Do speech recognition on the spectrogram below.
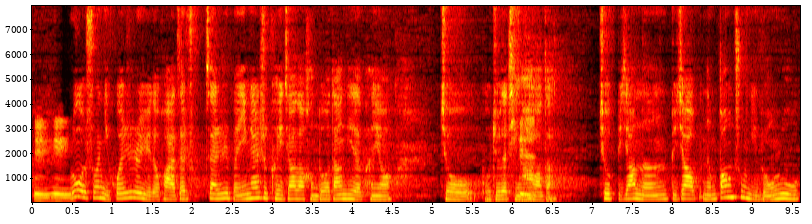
嗯嗯。如果说你会日语的话，在在日本应该是可以交到很多当地的朋友，就我觉得挺好的，就比较能比较能帮助你融入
